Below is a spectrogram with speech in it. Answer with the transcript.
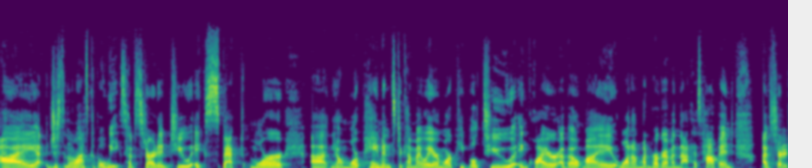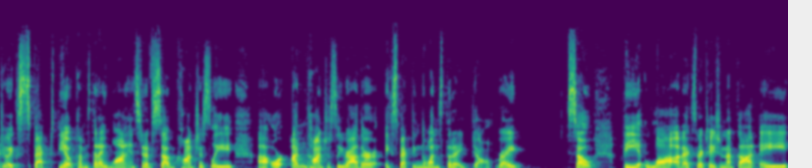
I just in the last couple weeks have started to expect more, uh, you know, more payments to come my way or more people to inquire about my one-on-one program, and that has happened. I've started to expect the outcomes that I want instead of subconsciously uh, or unconsciously rather expecting the ones that I don't. Right. So, the law of expectation, I've got a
